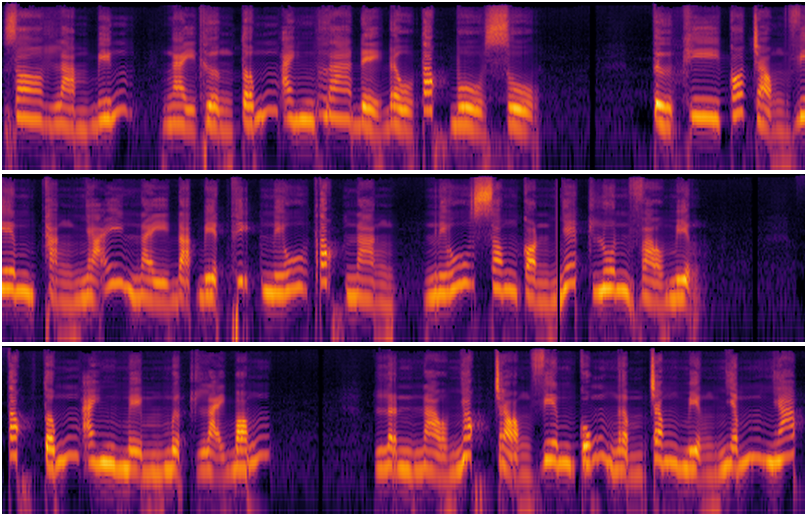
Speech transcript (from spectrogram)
Do làm biếng, ngày thường Tống Anh ra để đầu tóc bù xù. Từ khi có trọng viêm thằng nhãi này đặc biệt thích níu tóc nàng, níu xong còn nhét luôn vào miệng. Tóc Tống Anh mềm mượt lại bóng. Lần nào nhóc trọng viêm cũng ngậm trong miệng nhấm nháp.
